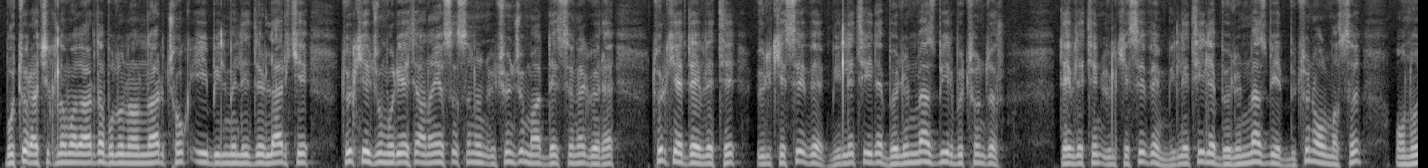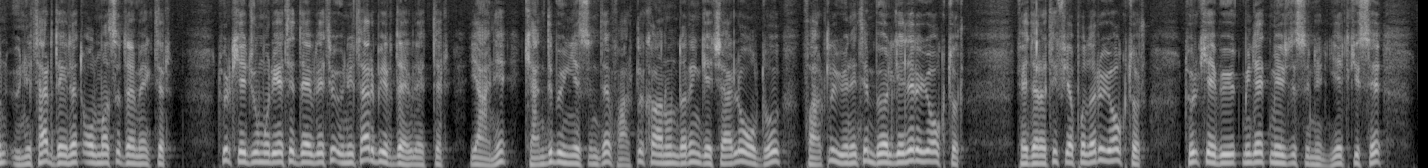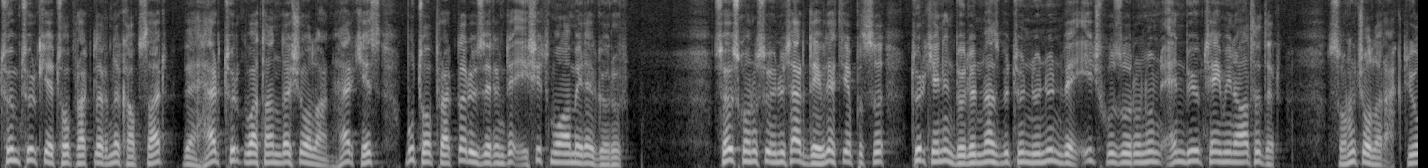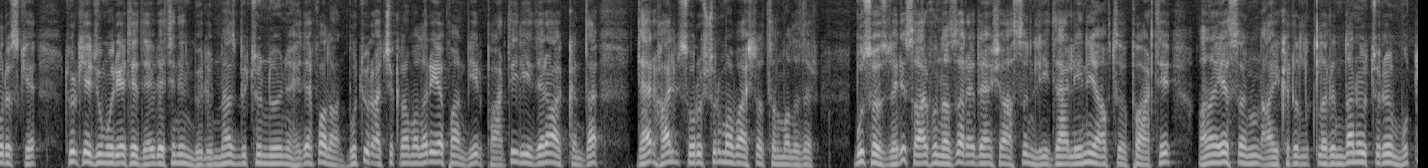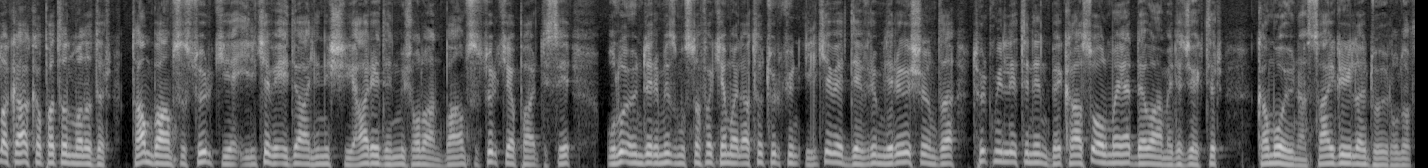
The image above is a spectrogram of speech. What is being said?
Bu tür açıklamalarda bulunanlar çok iyi bilmelidirler ki Türkiye Cumhuriyeti Anayasası'nın 3. maddesine göre Türkiye Devleti ülkesi ve milletiyle bölünmez bir bütündür. Devletin ülkesi ve milletiyle bölünmez bir bütün olması onun üniter devlet olması demektir. Türkiye Cumhuriyeti Devleti üniter bir devlettir. Yani kendi bünyesinde farklı kanunların geçerli olduğu farklı yönetim bölgeleri yoktur federatif yapıları yoktur. Türkiye Büyük Millet Meclisi'nin yetkisi tüm Türkiye topraklarını kapsar ve her Türk vatandaşı olan herkes bu topraklar üzerinde eşit muamele görür. Söz konusu üniter devlet yapısı Türkiye'nin bölünmez bütünlüğünün ve iç huzurunun en büyük teminatıdır. Sonuç olarak diyoruz ki Türkiye Cumhuriyeti Devleti'nin bölünmez bütünlüğünü hedef alan bu tür açıklamaları yapan bir parti lideri hakkında derhal soruşturma başlatılmalıdır. Bu sözleri sarfı nazar eden şahsın liderliğini yaptığı parti anayasanın aykırılıklarından ötürü mutlaka kapatılmalıdır. Tam bağımsız Türkiye ilke ve idealini şiar edinmiş olan Bağımsız Türkiye Partisi Ulu önderimiz Mustafa Kemal Atatürk'ün ilke ve devrimleri ışığında Türk milletinin bekası olmaya devam edecektir. Kamuoyuna saygıyla duyurulur.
